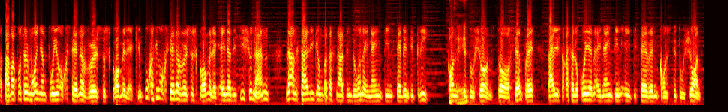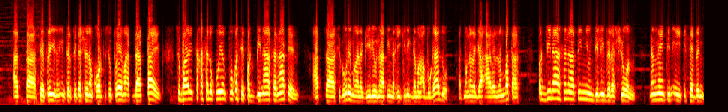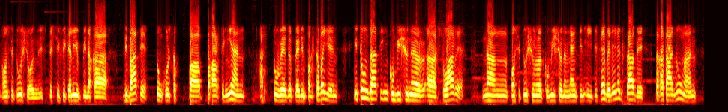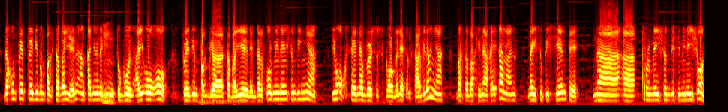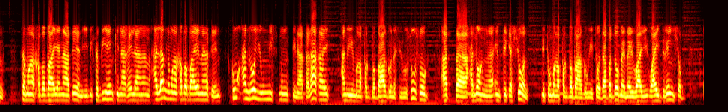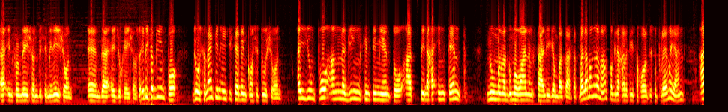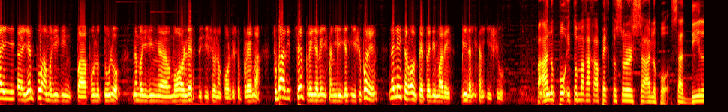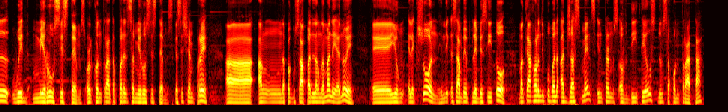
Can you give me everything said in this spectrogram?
Ah, Tama po Sir Mon, yan po yung Oxena versus Comelec. Yung po kasing Oxena versus Comelec ay nadesisyonan na ang saligang batas natin doon ay 1973 Constitution. So, siyempre, tayo sa kasalukuyan ay 1987 Constitution. At uh, siyempre, yun ang interpretasyon ng Korte Suprema at that time. Subalit sa kasalukuyan po kasi, pag binasa natin, at ah, siguro yung mga nagiliw natin nakikinig ng mga abogado at mga nag-aaral ng batas, pag binasa natin yung deliberasyon ng 1987 Constitution, specifically yung pinaka-debate tungkol sa pa- parting yan as to whether pwedeng pagsabayin, itong dating Commissioner ah, Suarez ng Constitutional Commission ng 1987 ay nagsabi sa katanungan na kung pwede bang pagsabayin, ang kanyang naging tugon ay oo, pwedeng pagsabayin. And therefore, minention din niya yung Oxena versus Comelec. Ang sabi lang niya, basta ba kinakailangan may sufisyente na ah, information dissemination sa mga kababayan natin. Ibig sabihin, kinakailangan alam ng mga kababayan natin kung ano yung mismong tinatalakay, ano yung mga pagbabago na sinususog, at ah, ano ang ah, implikasyon nitong mga pagbabagong ito. Dapat daw may, may wide, range of ah, information dissemination and ah, education. So, ibig sabihin po, doon sa 1987 Constitution, ay yun po ang naging sentimiento at pinaka-intent nung mga gumawa ng saligang batas. At malamang-lamang, pag nakarating sa Korte Suprema yan, ay uh, yan po ang magiging papunot-tulo na magiging uh, more or less decision ng Korte Suprema. Subalit, siyempre, yan ay isang legal issue pa rin na later on pe pwede ma-raise bilang isang issue. Paano po ito makakaapekto, sir, sa ano po, sa deal with Miru Systems or kontrata po rin sa Miru Systems? Kasi syempre, ah, ang napag-usapan lang naman eh, ano eh, eh, yung eleksyon, hindi kasama yung plebisito. Magkakaroon din po ba ng adjustments in terms of details dun sa kontrata?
